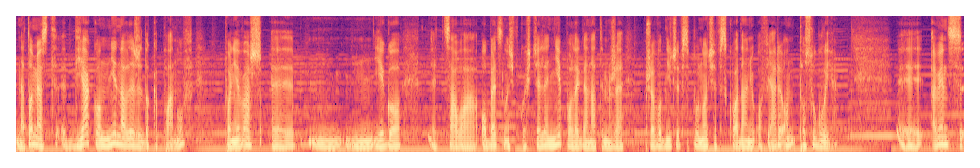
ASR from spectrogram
Natomiast diakon nie należy do kapłanów, ponieważ mm, jego cała obecność w kościele nie polega na tym, że przewodniczy wspólnocie w składaniu ofiary, on posługuje. E, a więc e,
